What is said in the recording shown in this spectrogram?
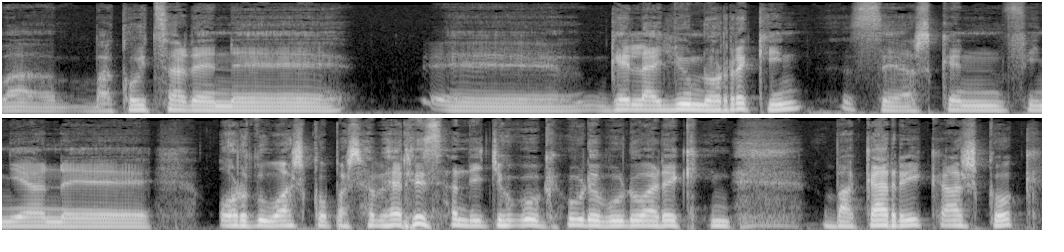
ba, bakoitzaren e, e, gela ilun horrekin, ze azken finean e, ordu asko pasa behar izan ditugu geure buruarekin bakarrik askok,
